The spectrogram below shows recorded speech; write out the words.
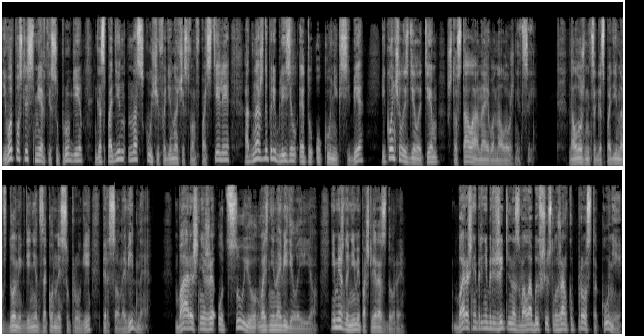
И вот после смерти супруги господин, наскучив одиночеством в постели, однажды приблизил эту Окуни к себе, и кончилось дело тем, что стала она его наложницей. Наложница господина в доме, где нет законной супруги, персона видная. Барышня же Уцую возненавидела ее, и между ними пошли раздоры. Барышня пренебрежительно звала бывшую служанку просто Куни,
